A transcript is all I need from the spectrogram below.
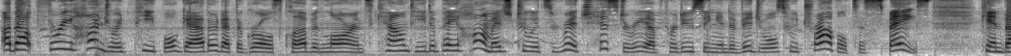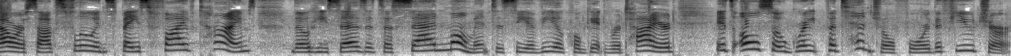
About 300 people gathered at the Girls Club in Lawrence County to pay homage to its rich history of producing individuals who travel to space. Ken Bowersox flew in space five times, though he says it's a sad moment to see a vehicle get retired. It's also great potential for the future.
